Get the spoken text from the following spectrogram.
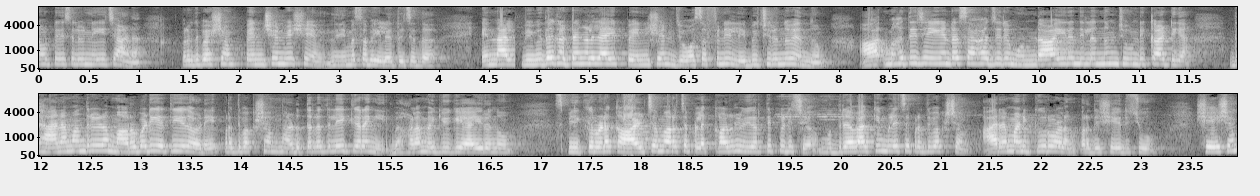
നോട്ടീസിൽ ഉന്നയിച്ചാണ് പ്രതിപക്ഷം പെൻഷൻ വിഷയം നിയമസഭയിൽ എത്തിച്ചത്. എന്നാൽ വിവിധ ഘട്ടങ്ങളിലായി പെൻഷൻ ജോസഫിന് ലഭിച്ചിരുന്നുവെന്നും ആത്മഹത്യ ചെയ്യേണ്ട സാഹചര്യം ഉണ്ടായിരുന്നില്ലെന്നും ചൂണ്ടിക്കാട്ടിയ ധനമന്ത്രിയുടെ മറുപടി എത്തിയതോടെ പ്രതിപക്ഷം നടുത്തരത്തിലേക്ക് ഇറങ്ങി ബഹളം വയ്ക്കുകയായിരുന്നു. സ്പീക്കറുടെ കാഴ്ച മറച്ച പ്ലക്കാർഡുകൾ ഉയർത്തിപ്പിടിച്ച് മുദ്രാവാക്യം വിളിച്ച പ്രതിപക്ഷം അരമണിക്കൂറോളം പ്രതിഷേധിച്ചു. ശേഷം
